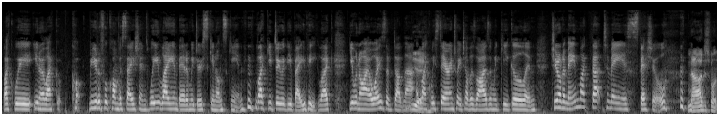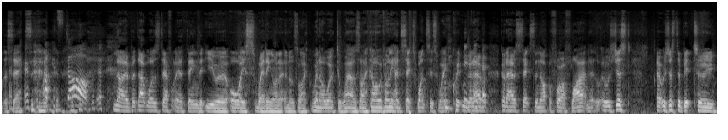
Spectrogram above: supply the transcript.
Like we, you know, like co- beautiful conversations. We lay in bed and we do skin on skin, like you do with your baby. Like you and I always have done that, and like we stare into each other's eyes and we giggle. And do you know what I mean? Like that to me is special. no, I just want the sex. Stop. No, but that was definitely a thing that you were always sweating on it, and it was like when I worked away, I was like, "Oh, we've only had sex once this week. Quick, we've got to have got to have sex the night before I fly." And it, it was just, it was just a bit too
